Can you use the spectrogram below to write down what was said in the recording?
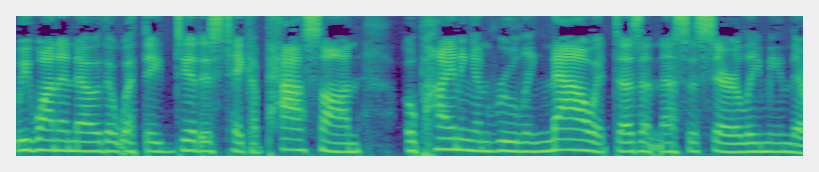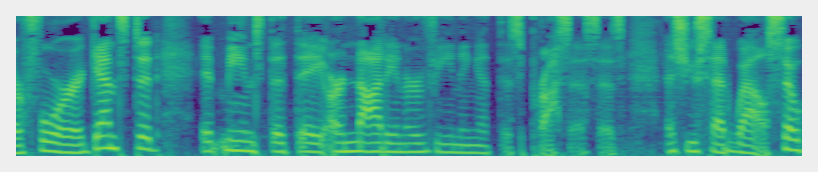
we want to know that what they did is take a pass on opining and ruling now. It doesn't necessarily mean they're for or against it. It means that they are not intervening at this process, as, as you said well. So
